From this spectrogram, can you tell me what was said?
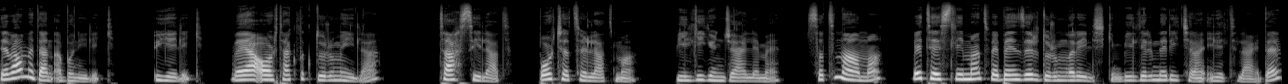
Devam eden abonelik, üyelik veya ortaklık durumuyla tahsilat, borç hatırlatma, bilgi güncelleme, satın alma ve teslimat ve benzeri durumlara ilişkin bildirimleri içeren iletilerde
